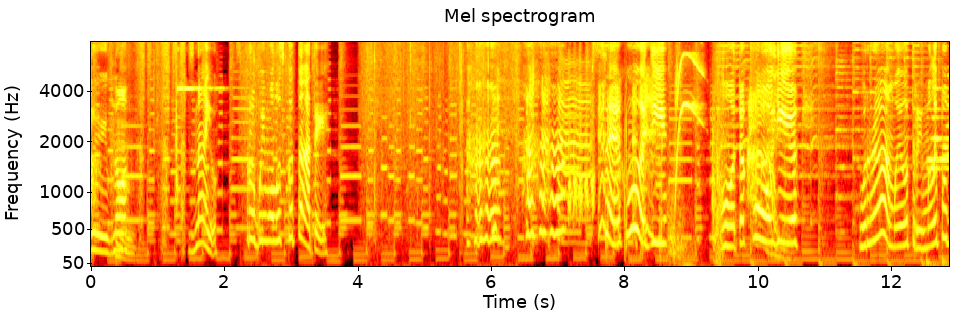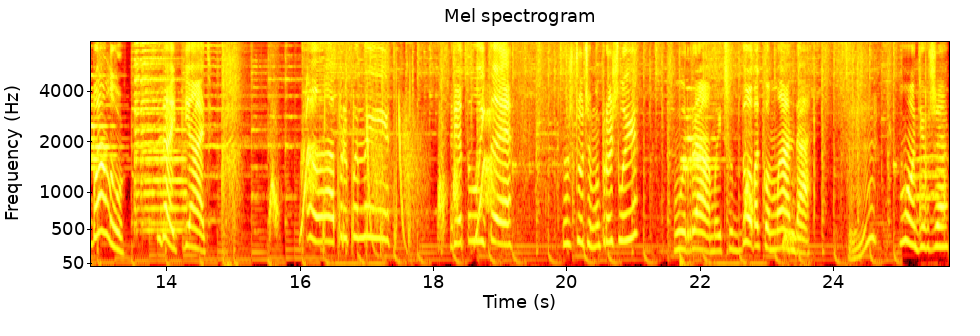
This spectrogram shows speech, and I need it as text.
Дивно. Знаю. Спробуймо лоскотати. Все, годі. Отакої. Ура, ми отримали по балу. Дай п'ять. А, припини. Рятуйте. То що, чи ми пройшли? Ура, ми чудова команда. Годі вже.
